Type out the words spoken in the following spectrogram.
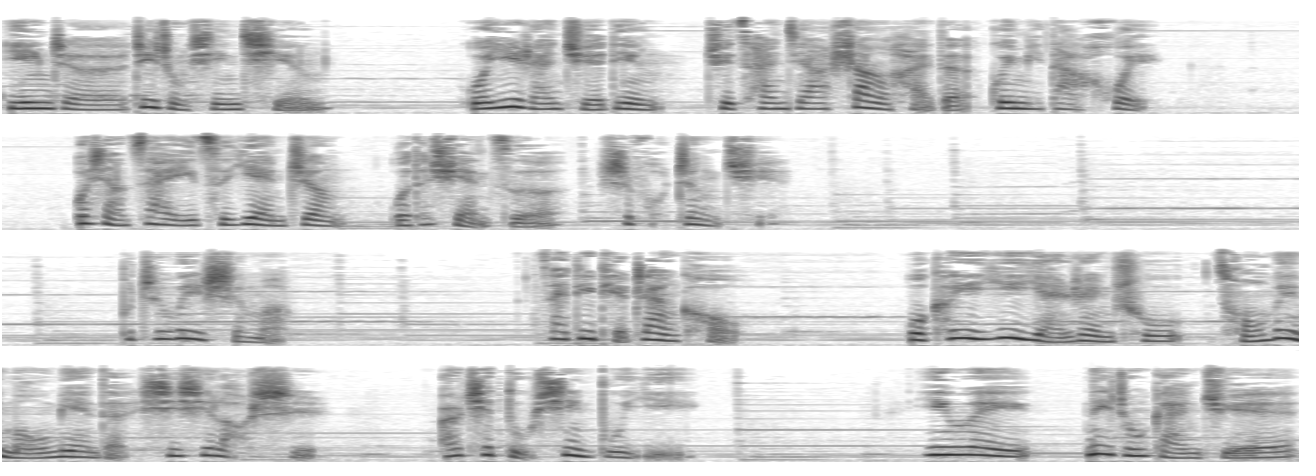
因着这种心情，我毅然决定去参加上海的闺蜜大会。我想再一次验证我的选择是否正确。不知为什么，在地铁站口，我可以一眼认出从未谋面的西西老师，而且笃信不疑。因为那种感觉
